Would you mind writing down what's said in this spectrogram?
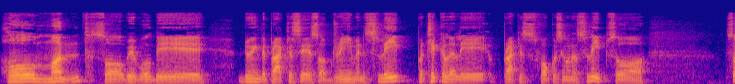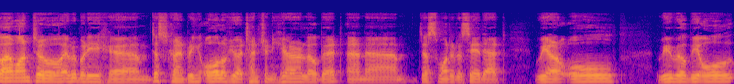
whole month. So we will be doing the practices of dream and sleep, particularly practice focusing on a sleep. So so I want to, everybody, um, just kind of bring all of your attention here a little bit and um, just wanted to say that we are all, we will be all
